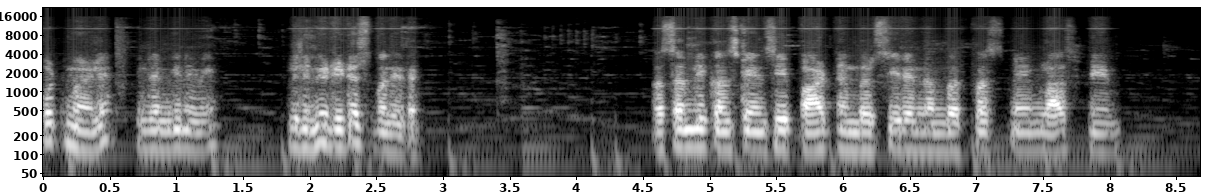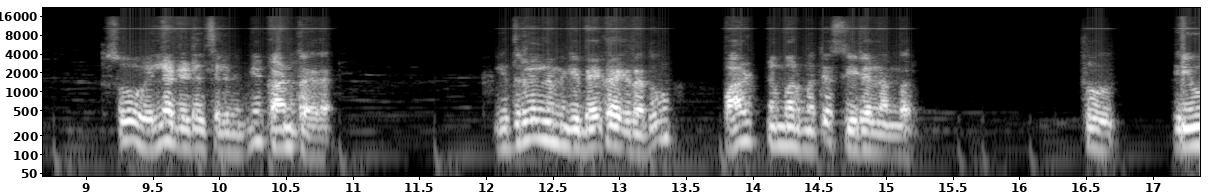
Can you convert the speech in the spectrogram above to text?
ಕೊಟ್ಟ ಮೇಲೆ ಇಲ್ಲಿ ನಿಮಗೆ ನಿಮಗೆ ಇಲ್ಲಿ ನಿಮಗೆ ಡೀಟೇಲ್ಸ್ ಬಂದಿದೆ. Assembly constituency part number serial number first name last name so ಎಲ್ಲ ಡೀಟೇಲ್ಸ್ ಇಲ್ಲಿ ನಿಮಗೆ ಕಾಣ್ತಾ ಇದೆ. ಇದರಲ್ಲಿ ನಮಗೆ ಬೇಕಾಗಿರೋದು ಪಾರ್ಟ್ ನಂಬರ್ ಮತ್ತೆ ಸೀರಿಯಲ್ ನಂಬರ್ ಸೊ ನೀವು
